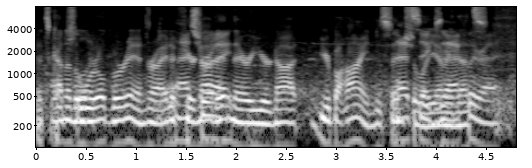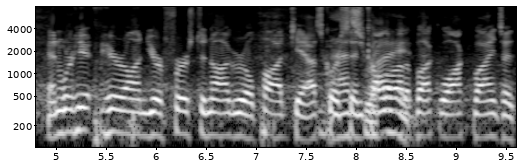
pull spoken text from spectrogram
it's kind of the world we're in, right? If That's you're not in there, you're not you're behind essentially. That's essentially. exactly I mean, that's, right. And we're here, here on your first inaugural podcast. Of course, That's then Colorado right. Buck walked by and said,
